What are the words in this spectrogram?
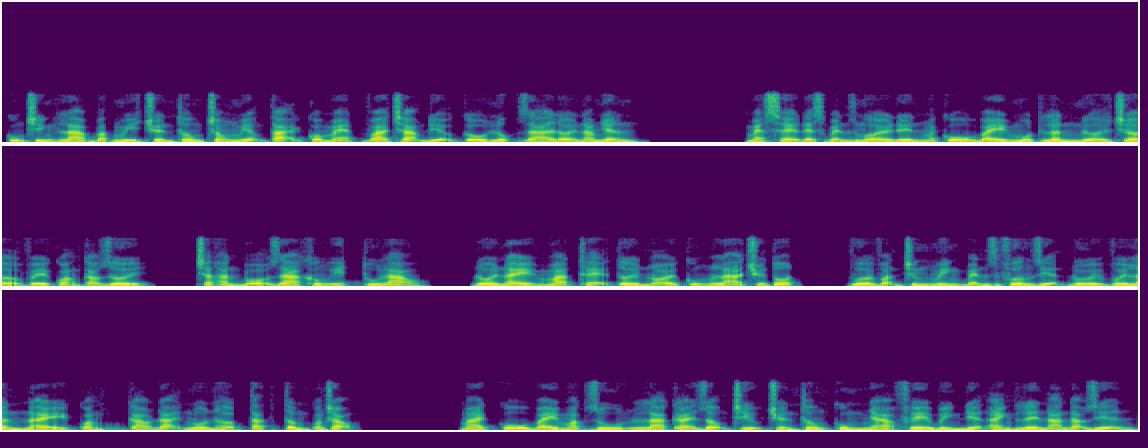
cũng chính là bắc mỹ truyền thông trong miệng tại có mẹt va chạm địa cầu lúc ra đời nam nhân. Mercedes-benz mời đến michael bay một lần nữa trở về quảng cáo giới chắc hẳn bỏ ra không ít thù lao đôi này mặt thẻ tới nói cũng là chuyện tốt vừa vặn chứng minh benz phương diện đối với lần này quảng cáo đại ngôn hợp tác tầm quan trọng michael bay mặc dù là cái rộng chịu truyền thông cùng nhà phê bình điện ảnh lên án đạo diễn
